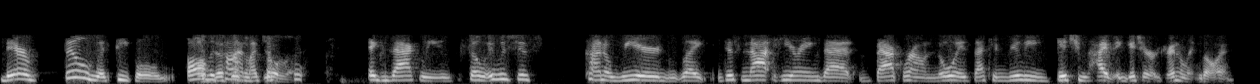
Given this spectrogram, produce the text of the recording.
they're filled with people all It the time. Like the, right. exactly. So it was just kind of weird, like just not hearing that background noise that can really get you hyped and get your adrenaline going.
